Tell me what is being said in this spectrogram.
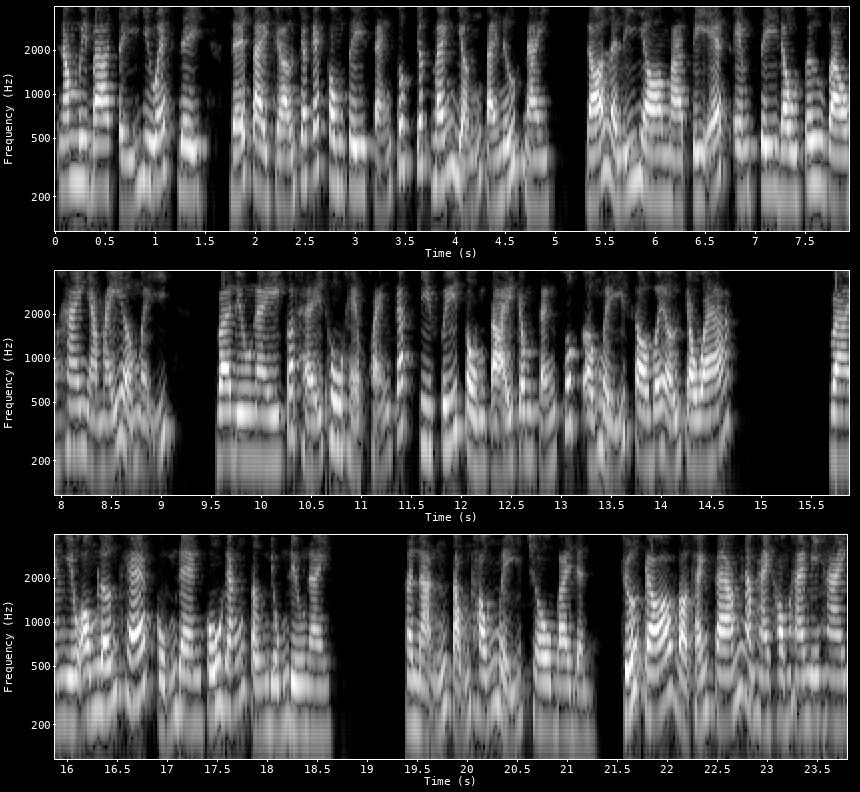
53 tỷ USD để tài trợ cho các công ty sản xuất chất bán dẫn tại nước này. Đó là lý do mà TSMC đầu tư vào hai nhà máy ở Mỹ. Và điều này có thể thu hẹp khoảng cách chi phí tồn tại trong sản xuất ở Mỹ so với ở châu Á và nhiều ông lớn khác cũng đang cố gắng tận dụng điều này. Hình ảnh Tổng thống Mỹ Joe Biden Trước đó, vào tháng 8 năm 2022,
